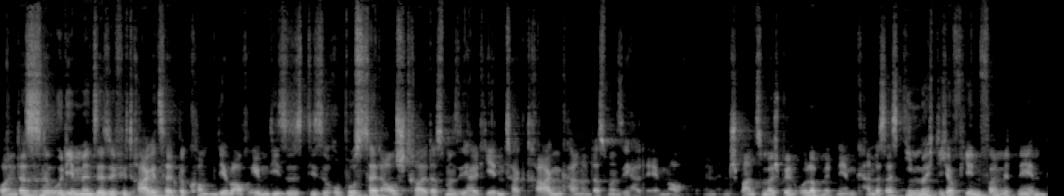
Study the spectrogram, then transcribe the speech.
Und das ist eine Uhr, die im Moment sehr, sehr viel Tragezeit bekommt, die aber auch eben dieses, diese Robustheit ausstrahlt, dass man sie halt jeden Tag tragen kann und dass man sie halt eben auch entspannt zum Beispiel in Urlaub mitnehmen kann. Das heißt, die möchte ich auf jeden Fall mitnehmen.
